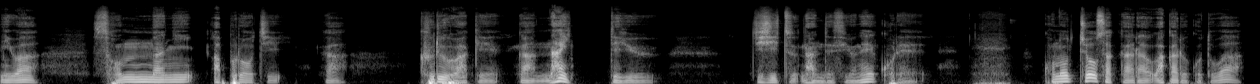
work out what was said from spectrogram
には、そんなにアプローチが来るわけがないっていう事実なんですよね、これ。この調査からわかることは、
